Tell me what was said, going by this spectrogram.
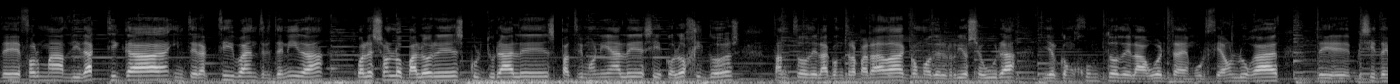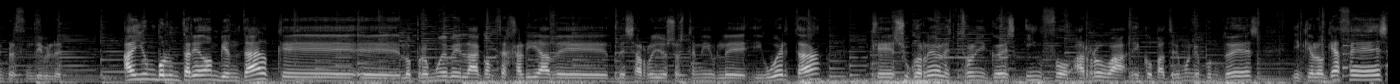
de forma didáctica, interactiva, entretenida, cuáles son los valores culturales, patrimoniales y ecológicos tanto de la Contraparada como del río Segura y el conjunto de la Huerta de Murcia, un lugar de visita imprescindible. Hay un voluntariado ambiental que eh, lo promueve la Concejalía de Desarrollo Sostenible y Huerta, que su correo electrónico es info.ecopatrimonio.es y que lo que hace es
